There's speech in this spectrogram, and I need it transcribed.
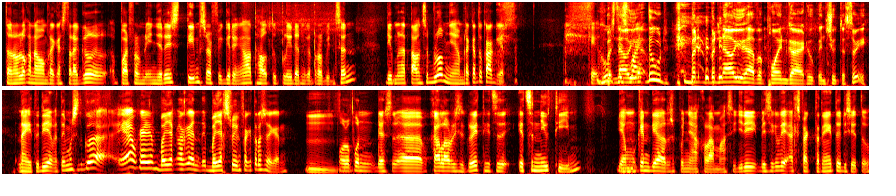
tahun lalu kenapa mereka struggle apart from the injuries, teams are figuring out how to play Duncan Robinson di mana tahun sebelumnya mereka tuh kaget. Kayak who's But this white you- dude? but but now you have a point guard who can shoot the three. Nah itu dia. Tapi maksud gue ya kayaknya banyak akan banyak swing factors ya kan. Hmm. Walaupun uh, Lowry is great, it's a, it's a new team yang mungkin dia harus punya aklamasi. Jadi basically X factornya itu di situ.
